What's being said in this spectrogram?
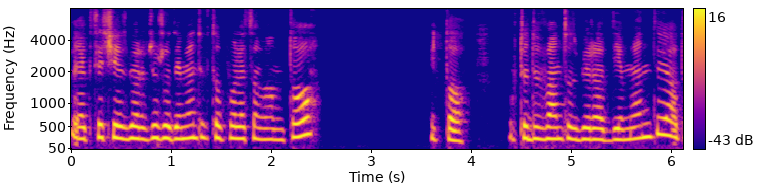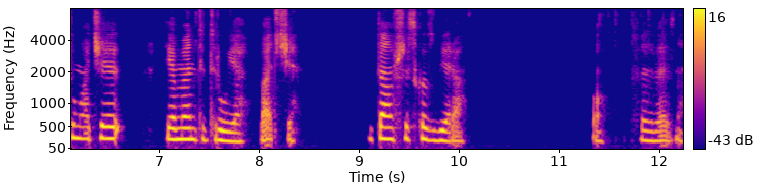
jak chcecie zbierać dużo diamentów, to polecam wam to i to. Wtedy wam to zbiera diamenty, a tu macie diamenty truje. Patrzcie. I tam wszystko zbiera. O, sobie wezmę.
